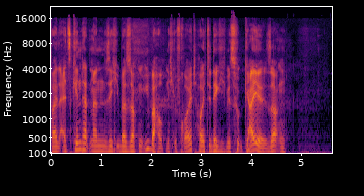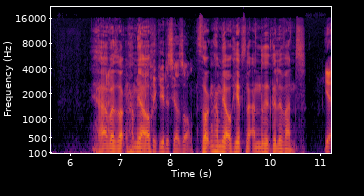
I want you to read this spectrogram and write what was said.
Weil als Kind hat man sich über Socken überhaupt nicht gefreut. Heute denke ich mir so, geil, Socken. Ja, aber Socken haben ja Ich auch krieg jedes Jahr Socken. Socken haben ja auch jetzt eine andere Relevanz. Ja,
